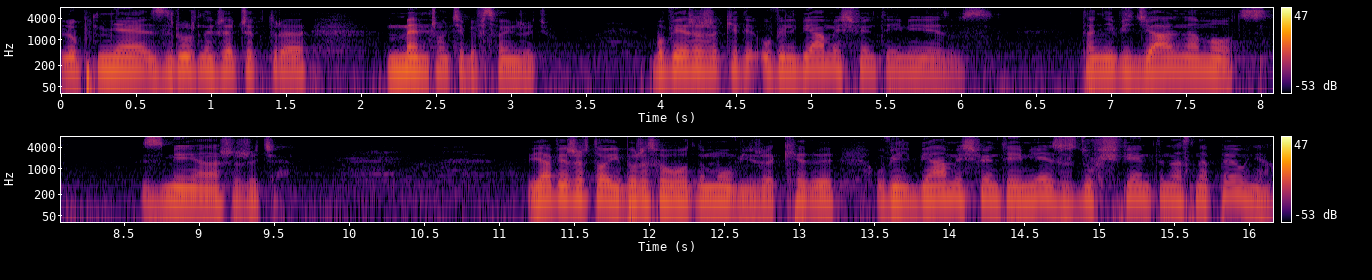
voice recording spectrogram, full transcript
lub mnie z różnych rzeczy, które męczą Ciebie w swoim życiu. Bo wierzę, że kiedy uwielbiamy święte imię Jezus, ta niewidzialna moc zmienia nasze życie. Ja wierzę w to i Boże Słowo o tym mówi, że kiedy uwielbiamy święte imię Jezus, Duch Święty nas napełnia.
